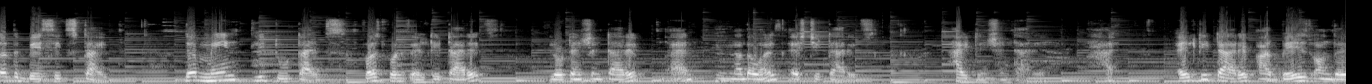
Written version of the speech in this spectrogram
are the basics type? There are mainly two types. First one is lt tariffs low tension tariff and another one is ht tariffs. High tension tariff. High LT tariff are based on the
